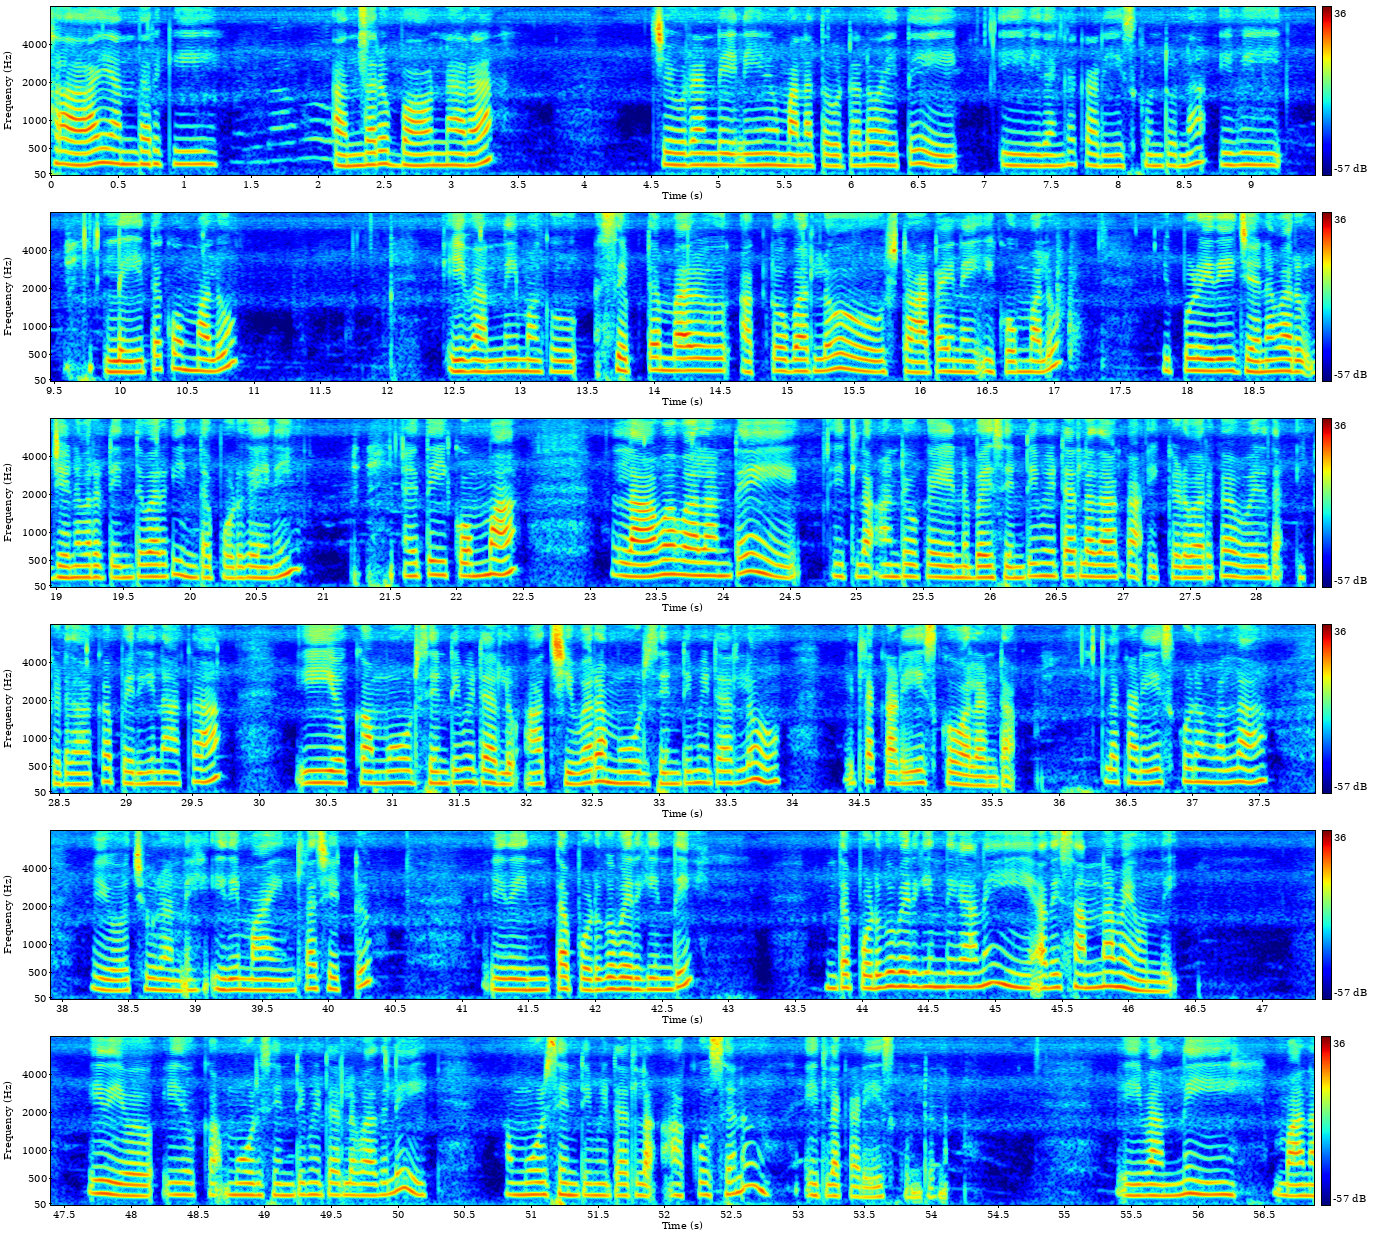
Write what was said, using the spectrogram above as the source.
Hi అందరికీ. అందరూ బాగున్నారా? చూడండి నేను మన తోటలో అయితే ఈ విధంగా కడిగేసుకుంటున్నా. ఇవి లేత కొమ్మలు. ఇవన్నీ మాకు సెప్టెంబర్ అక్టోబర్లో స్టార్ట్ అయినాయి ఈ కొమ్మలు. ఇప్పుడు ఇది జనవరి జనవరి టెన్త్ వరకు ఇంత పొడుగైనాయి. అయితే ఈ కొమ్మ లావ్ అవ్వాలంటే ఇట్లా అంటే ఒక ఎనభై సెంటీమీటర్ల దాకా ఇక్కడి వరకు ఇక్కడ దాకా పెరిగినాక ఈ యొక్క మూడు సెంటీమీటర్లు ఆ చివర మూడు సెంటీమీటర్లు ఇట్లా కడిగేసుకోవాలంట. ఇట్లా కడిగేసుకోవడం వల్ల ఇగో చూడండి ఇది మా ఇంట్లో చెట్టు. ఇది ఇంత పొడుగు పెరిగింది. ఇంత పొడుగు పెరిగింది కానీ అది సన్నమే ఉంది. ఇది ఇది ఒక మూడు సెంటీమీటర్ల వదిలి ఆ మూడు సెంటీమీటర్ల ఆ కొసను ఇట్లా కడిగేసుకుంటున్నా. ఇవన్నీ మన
